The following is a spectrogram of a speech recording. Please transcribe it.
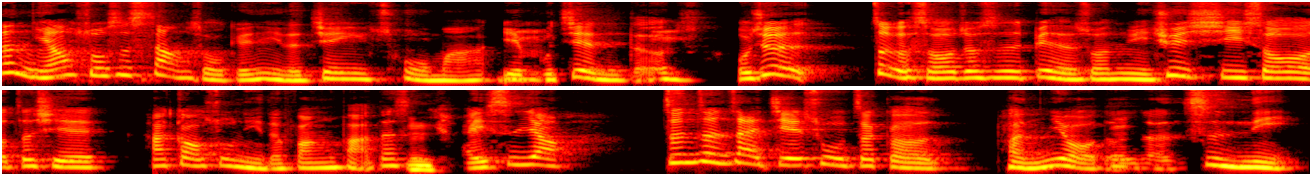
那你要说是上手给你的建议错吗？也不见得。嗯我觉得这个时候就是变成说，你去吸收了这些他告诉你的方法，但是你嗯还是要真正在接触这个朋友的人是你。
